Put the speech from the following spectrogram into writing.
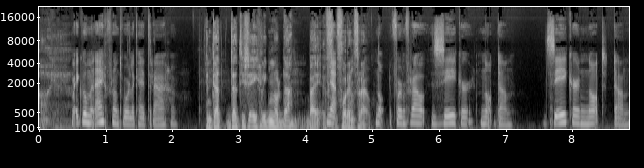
Oh, ja, ja. Maar ik wil mijn eigen verantwoordelijkheid dragen. En dat, dat is eigenlijk not done bij, Ja. voor een vrouw. Not- voor een vrouw zeker not done. Zeker not done.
